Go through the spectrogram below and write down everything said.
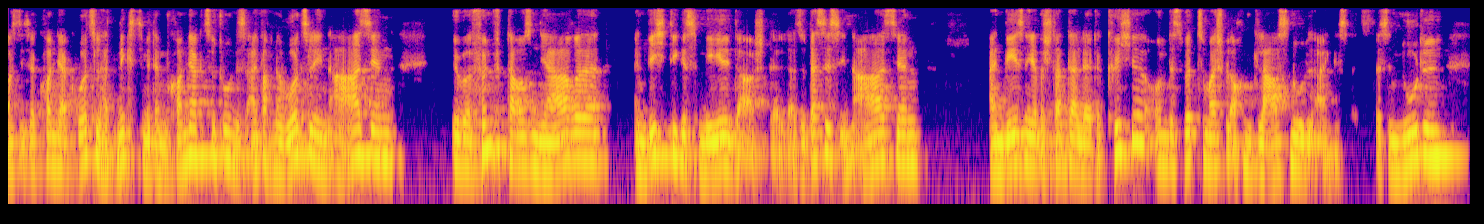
aus dieser Cognac-Wurzel, hat nichts mit dem Cognac zu tun, das ist einfach eine Wurzel in Asien über 5000 Jahre ein wichtiges Mehl darstellt. Also das ist in Asien ein wesentlicher Bestandteil der Küche und es wird zum Beispiel auch in Glasnudeln eingesetzt. Das sind Nudeln,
